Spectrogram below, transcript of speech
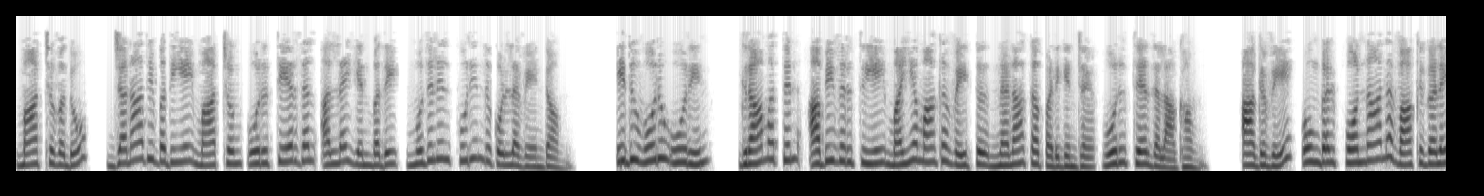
மாற்றுவதோ ஜனாதிபதியை மாற்றும் ஒரு தேர்தல் அல்ல என்பதை முதலில் புரிந்து கொள்ள வேண்டும். இது ஒரு ஊரின் கிராமத்தின் அபிவிருத்தியை மையமாக வைத்து நடாத்தப்படுகின்ற ஒரு தேர்தலாகும். ஆகவே உங்கள் பொன்னான வாக்குகளை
